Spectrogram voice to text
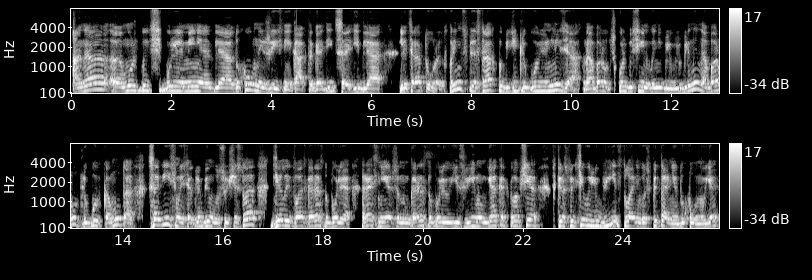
она, э, может быть, более-менее для духовной жизни как-то годится и для литературы. В принципе, страх победить любовью нельзя. Наоборот, сколь бы сильно вы ни были влюблены, наоборот, любовь к кому-то, зависимость от любимого существа делает вас гораздо более разнеженным, гораздо более уязвимым. Я как-то вообще в перспективы любви в плане воспитания духовного, я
